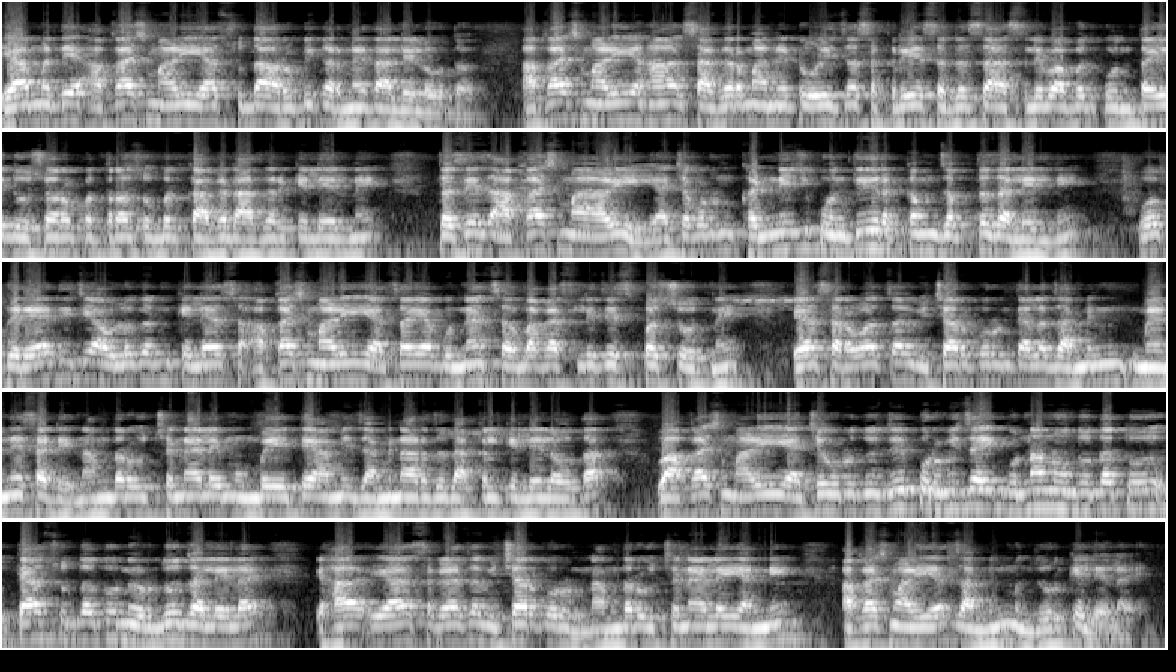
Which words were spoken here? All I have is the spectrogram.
यामध्ये आकाश माळी यात सुद्धा आरोपी करण्यात आलेलं होतं. आकाश माळी हा सागर माने टोळीचा सक्रिय सदस्य असल्याबाबत कोणताही दोषारोपत्रासोबत कागद हजर केलेले नाही. तसेच आकाश माळी याच्याकडून खंडणीची कोणतीही रक्कम जप्त झालेली नाही व फिर्यादीचे अवलोकन केल्यास आकाश माळी याचा या गुन्ह्यात सहभाग असल्याचे स्पष्ट होत नाही. या सर्वाचा विचार करून त्याला जामीन मिळण्यासाठी नामदार उच्च न्यायालय मुंबई येथे आम्ही जामीन अर्ज दाखल केलेला होता. व आकाश माळी याच्याविरुद्ध जे पूर्वीचा एक गुन्हा नोंद होता तो त्यात सुद्धा तो निर्दोष झालेला आहे. हा या सगळ्याचा विचार करून नामदार उच्च न्यायालय यांनी आकाश माळी या जामीन मंजूर केलेला आहे.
